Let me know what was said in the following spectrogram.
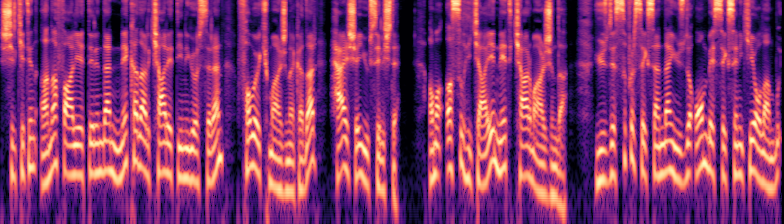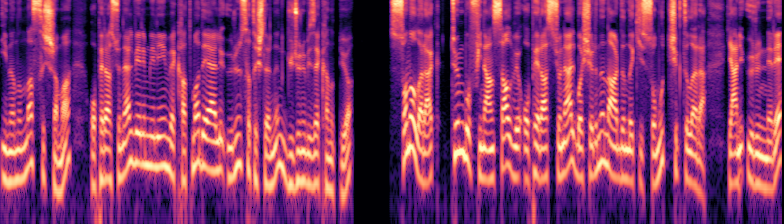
şirketin ana faaliyetlerinden ne kadar kar ettiğini gösteren FAVÖK marjına kadar her şey yükselişte. Ama asıl hikaye net kar marjında. %0.80'den %15.82'ye olan bu inanılmaz sıçrama, operasyonel verimliliğin ve katma değerli ürün satışlarının gücünü bize kanıtlıyor. Son olarak tüm bu finansal ve operasyonel başarının ardındaki somut çıktılara, yani ürünlere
